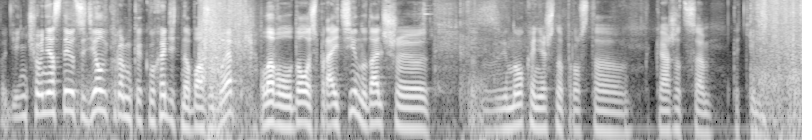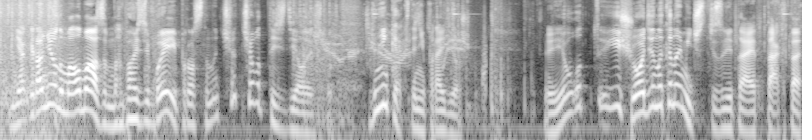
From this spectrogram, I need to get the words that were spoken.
Тут ничего не остается делать, кроме как выходить на базу Б. Левел удалось пройти, но дальше звено, конечно, просто кажется таким неограненным алмазом на базе Б. И просто, ну вот ты сделаешь тут? Да никак ты не пройдешь. И вот еще один экономически залетает так-то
